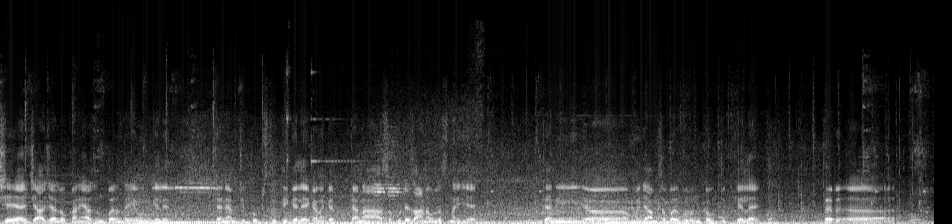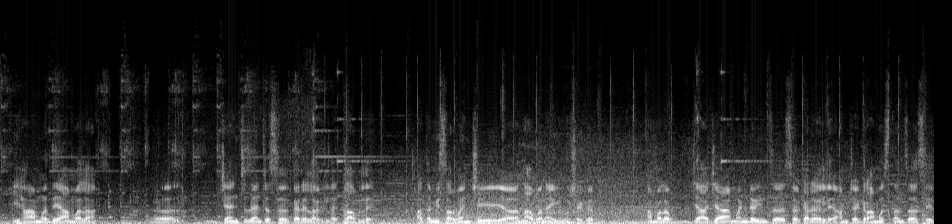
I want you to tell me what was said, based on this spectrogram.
जे ज्या ज्या लोकांनी अजूनपर्यंत येऊन गेलेत त्याने आमची खूप स्तुती केली आहे. कारण का त्यांना असं कुठे जाणवलंच नाही आहे. त्यांनी म्हणजे आमचं भरभरून कौतुक केलं आहे तर ह्यामध्ये आम्हाला ज्यांचं ज्यांचं सहकार्य लागलं आहे लाभलं आहे आता मी सर्वांची नावं नाही घेऊ शकत. आम्हाला ज्या ज्या मंडळींचं सहकार्य लागलं आहे आमच्या ग्रामस्थांचं असेल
